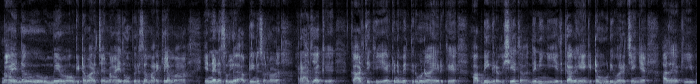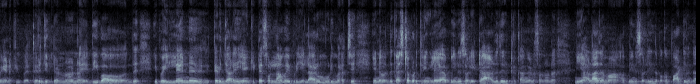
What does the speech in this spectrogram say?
நான் என்ன உண்மையை உன்கிட்ட மறைச்சேன்? நான் எதுவும் பெருசாக மறைக்கலம்மா. என்னென்னு சொல்லு அப்படின்னு சொல்கிறோன்னா ராஜாவுக்கு கார்த்திக்கு ஏற்கனவே திருமணம் ஆகிருக்கு அப்படிங்கிற விஷயத்த வந்து நீங்கள் எதுக்காக என்கிட்ட மூடி மறைச்சீங்க? அதை இப்போ எனக்கு இப்போ தெரிஞ்சுக்கிட்டோன்னா நான் தீபாவை வந்து இப்போ இல்லைன்னு தெரிஞ்சாலும் என்கிட்ட சொல்லாமல் இப்படி எல்லாரும் மூடி மறைச்சி என்னை வந்து கஷ்டப்படுத்துறீங்களே அப்படின்னு சொல்லிட்டு அழுதுகிட்டு இருக்காங்கன்னு சொன்னோன்னா நீ அழாதம்மா அப்படின்னு சொல்லி இந்த பக்கம் பாட்டி வந்து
